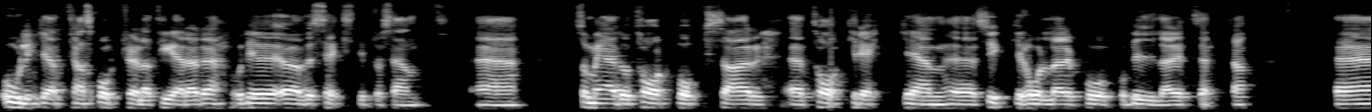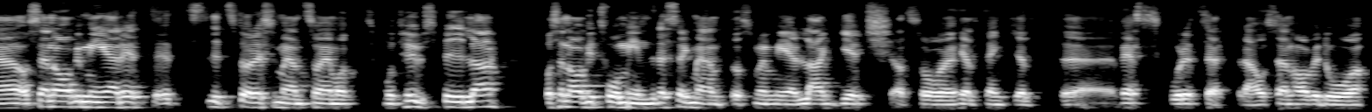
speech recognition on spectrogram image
olika transportrelaterade och det är över 60 procent. Eh, som är då takboxar, eh, takräcken, eh, cykelhållare på, på bilar etc. Eh, och sen har vi mer ett, ett lite större segment som är mot, mot husbilar. Och sen har vi två mindre segment då, som är mer luggage, alltså helt enkelt eh, väskor etc. Och sen har vi då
